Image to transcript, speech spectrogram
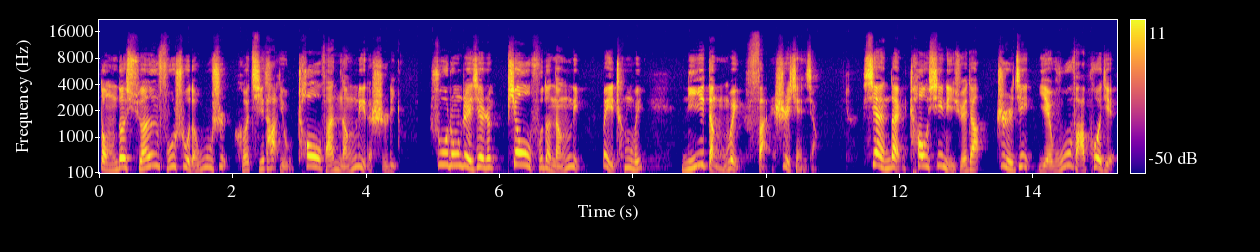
懂得悬浮术的巫师和其他有超凡能力的实例。书中这些人漂浮的能力被称为“你等位反噬现象”。现代超心理学家。至今也无法破解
